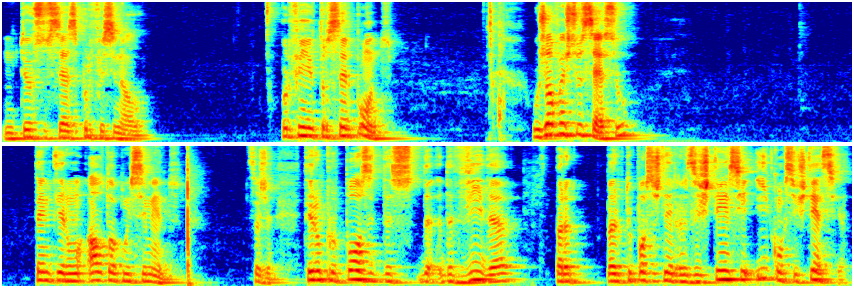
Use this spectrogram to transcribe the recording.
no teu sucesso profissional. Por fim, o terceiro ponto. Os jovens de sucesso têm que ter um autoconhecimento. Ou seja, ter um propósito da vida para, para que tu possas ter resistência e consistência.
